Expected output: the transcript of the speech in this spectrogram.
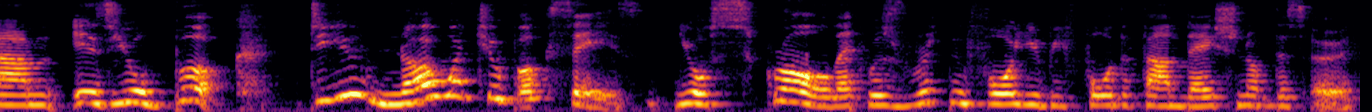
um, is your book. Do you know what your book says? Your scroll that was written for you before the foundation of this earth.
